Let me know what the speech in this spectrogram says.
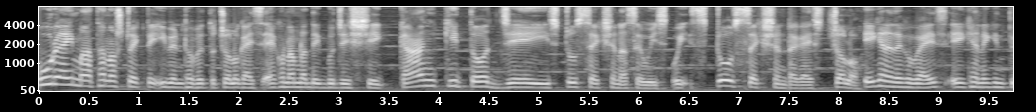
পুরাই মাথা নষ্ট একটা ইভেন্ট হবে। তো চলো গাইস এখন আমরা দেখব যে সেই কাঙ্ক্ষিত যে স্টোর সেকশন আছে, ওই ওই স্টোর সেকশনটা গাইস চলো, এখানে দেখো গাইস এইখানে কিন্তু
